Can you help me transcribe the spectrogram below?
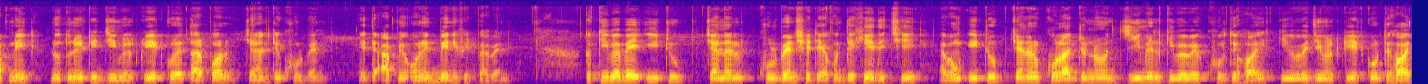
আপনি নতুন একটি জিমেল ক্রিয়েট করে তারপর চ্যানেলটি খুলবেন। এতে আপনি অনেক বেনিফিট পাবেন। তো কীভাবে ইউটিউব চ্যানেল খুলবেন সেটি এখন দেখিয়ে দিচ্ছি এবং ইউটিউব চ্যানেল খোলার জন্য জিমেল কীভাবে খুলতে হয়, কীভাবে জিমেল ক্রিয়েট করতে হয়,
